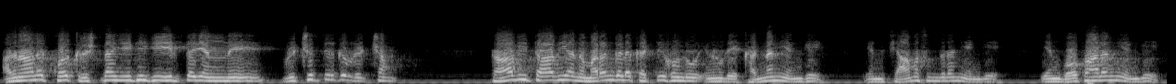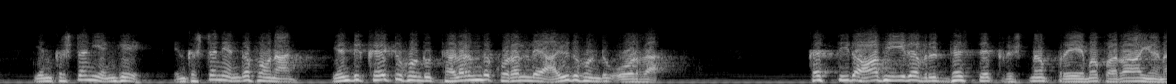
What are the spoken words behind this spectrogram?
அதனால கிருஷ்ண இதி கீர்த்தயன்னே விருட்சத்திற்கு விரட்சம். தாவி தாவி அந்த மரங்களை கட்டி கொண்டு என்னுடைய கண்ணன் எங்கே? என் சியாமசுந்தரன் எங்கே? என் கோபாலன் எங்கே? என் கிருஷ்ணன் எங்கே? என் கிருஷ்ணன் எங்க போனான்? என்று கேட்டுக்கொண்டு தளர்ந்த குரல்ல அழுது கொண்டு ஓடுறார். கஷ்டிதாபீர ஆபீர விருத்தஸ்ய கிருஷ்ண பிரேம பராயண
